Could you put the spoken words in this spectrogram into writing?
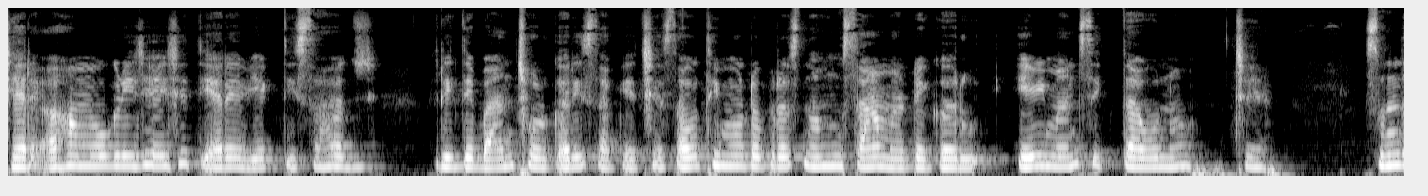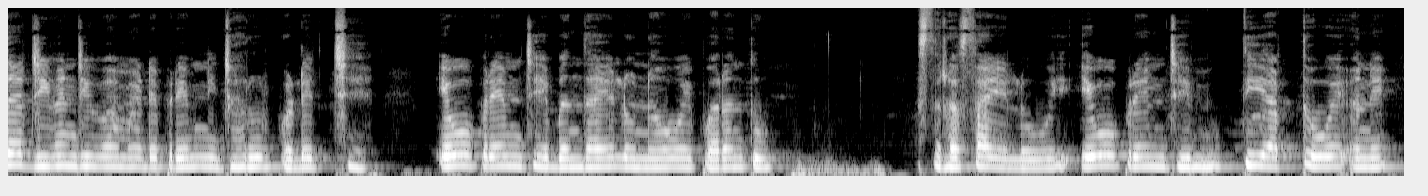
જ્યારે અહમ ઓગળી જાય છે, ત્યારે વ્યક્તિ સહજ રીતે બાંધછોડ કરી શકે છે. સૌથી મોટો પ્રશ્ન હું શા માટે કરું? એવી માનસિકતાઓનો છે. સુંદર જીવન જીવવા માટે પ્રેમની જરૂર પડે જ છે. એવો પ્રેમ જે બંધાયેલો ન હોય, પરંતુ રસાયેલો હોય. એવો પ્રેમ જે મુક્તિ આપતો હોય અને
